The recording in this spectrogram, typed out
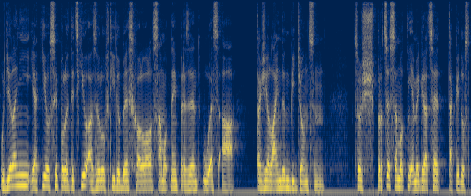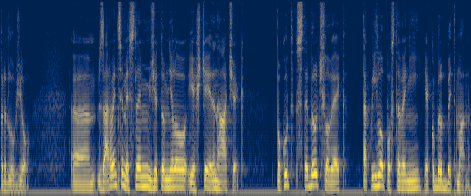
udělení jakýhosi politického azylu v té době schvaloval samotný prezident USA, takže Lyndon B. Johnson, což proces samotné emigrace taky dost prodloužilo. Ehm, zároveň si myslím, že to mělo ještě jeden háček. Pokud jste byl člověk, takovýhle postavení, jako byl Bitman,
